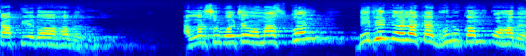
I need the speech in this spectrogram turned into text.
চাপিয়ে দেওয়া হবে। আল্লাহ রসুল বলছেন মাসকুন বিভিন্ন এলাকায় ভূমিকম্প হবে।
